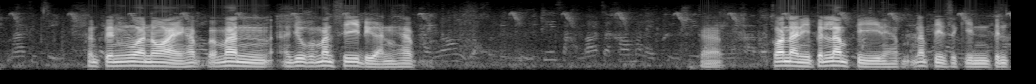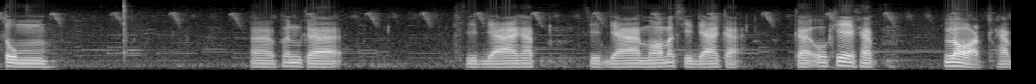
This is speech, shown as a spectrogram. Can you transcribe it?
ทมากจริงๆเพิ่นเป็นงัวน้อยครับ ประมาณอายุประมาณ4เดือนครับภายนอกหรือว่าคนอื่นๆที่สามารถจะเข้ามาในพื้นที่ครับได้นะคะก้อนหน้านี้เป็นล่ำปีนะครับล่ำปีสกินเป็นตุ่มเอ่อเพิ่นกะฉีดยาครับฉีดยาหมอมาฉีดยากะ กะโอเคครับ หลอดครับ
